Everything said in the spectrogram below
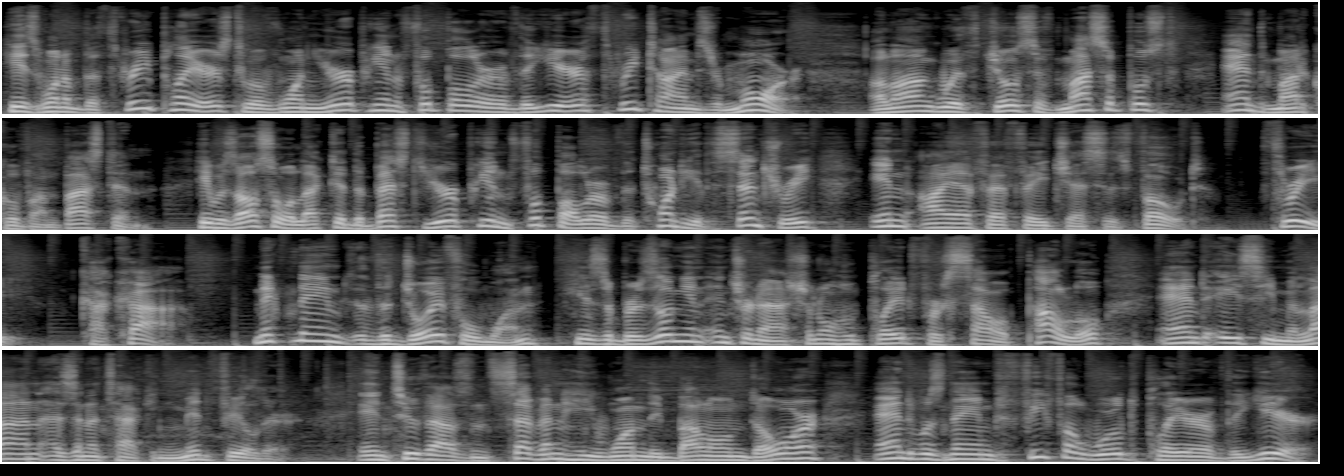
He is one of the three players to have won European Footballer of the Year three times or more, along with Joseph Masopust and Marco van Basten. He was also elected the best European footballer of the 20th century in IFFHS's vote. 3. Kaká. Nicknamed the Joyful One, he is a Brazilian international who played for Sao Paulo and AC Milan as an attacking midfielder. In 2007, he won the Ballon d'Or and was named FIFA World Player of the Year,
